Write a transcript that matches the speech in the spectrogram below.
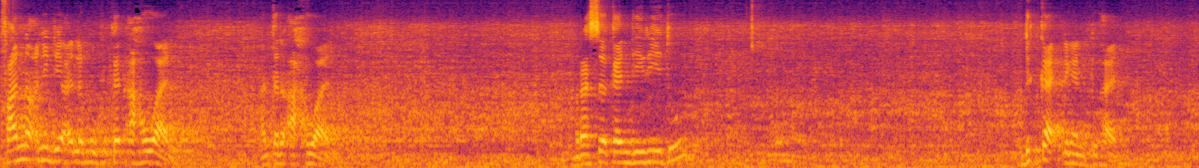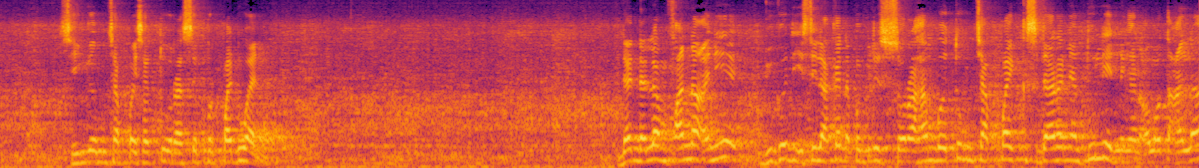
Fana ni dia adalah merupakan ahwal antara ahwal. Merasakan diri tu dekat dengan Tuhan. Sehingga mencapai satu rasa perpaduan Dan dalam fana ini juga diistilahkan apabila seseorang hamba itu mencapai kesedaran yang tulen dengan Allah Ta'ala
